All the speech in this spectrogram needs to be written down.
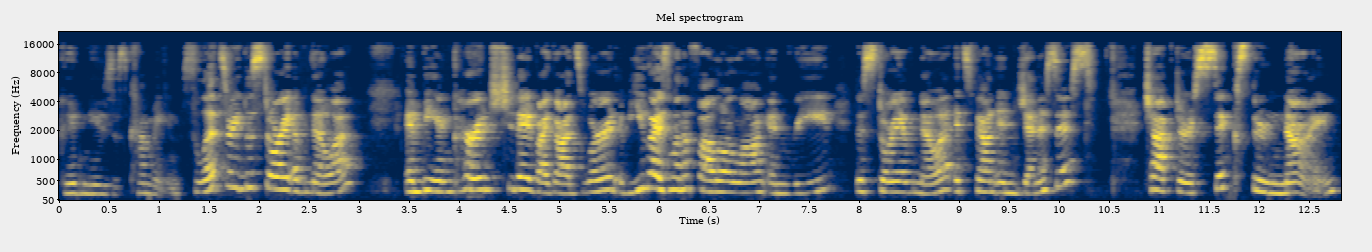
good news is coming. So let's read the story of Noah and be encouraged today by God's word. If you guys want to follow along and read the story of Noah, it's found in Genesis chapters 6 through 9,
